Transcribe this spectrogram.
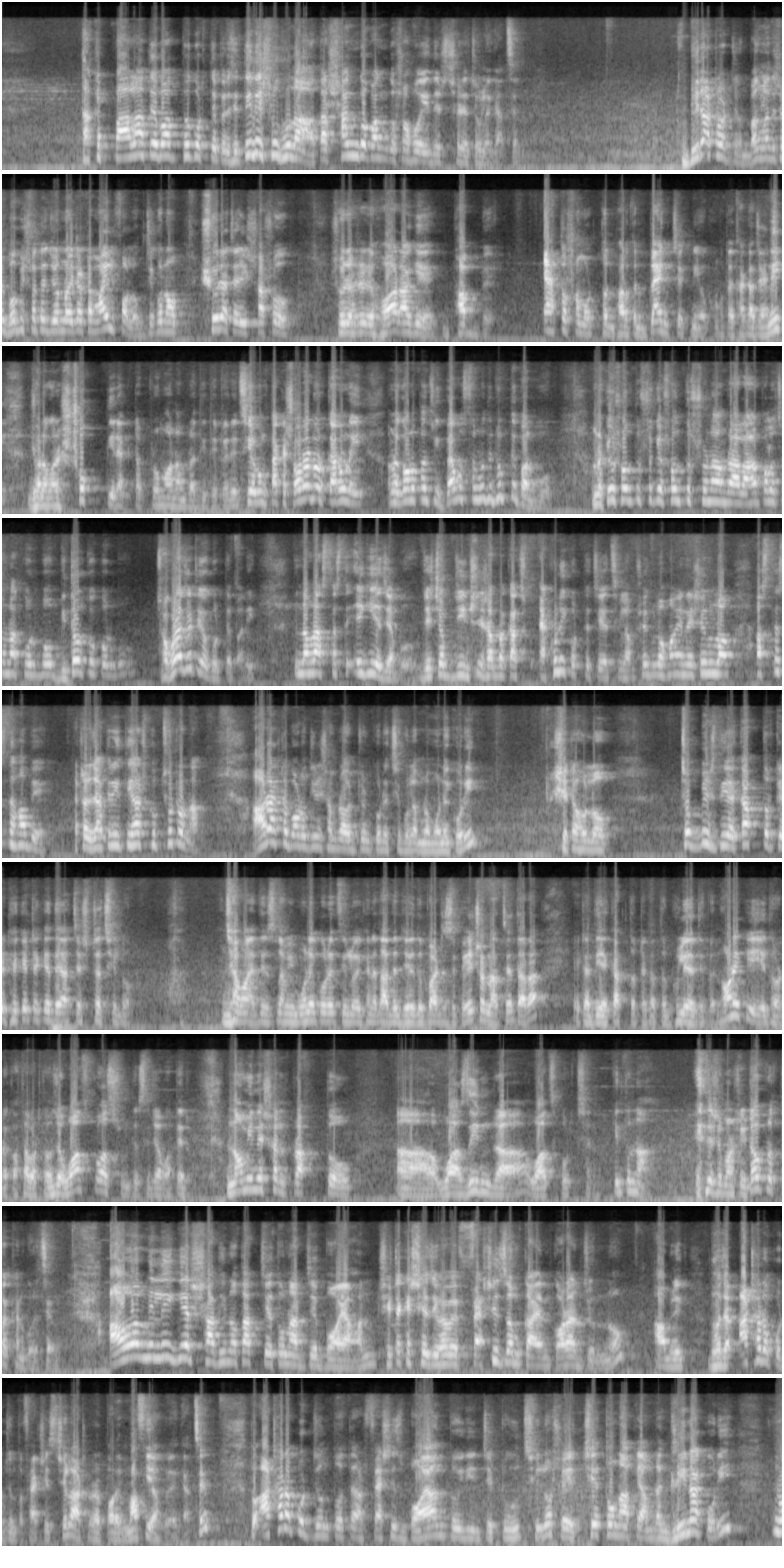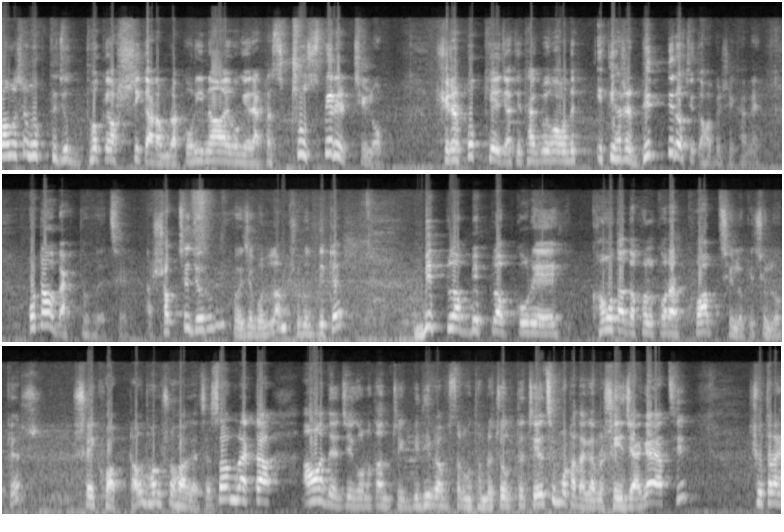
তাকে পালাতে বাধ্য করতে পেরেছি। তিনি শুধু না, তার সাঙ্গপাঙ্গ সহ এই দেশ ছেড়ে চলে গেছেন। বিরাট অর্জন, বাংলাদেশের ভবিষ্যতের জন্য এটা একটা মাইল ফলক। যে কোনো স্বৈরাচারী শাসক স্বৈরাচারী হওয়ার আগে ভাববে। এত সমর্থন ভারতের ব্ল্যাঙ্ক চেক নিয়ে ক্ষমতায় থাকা যায়নি। জনগণের শক্তির একটা প্রমাণ আমরা দিতে পেরেছি এবং তাকে সরানোর কারণেই আমরা গণতান্ত্রিক ব্যবস্থার মধ্যে ঢুকতে পারব। আমরা কেউ সন্তুষ্ট কেউ সন্তুষ্ট না, আমরা আলাপ আলোচনা করব, বিতর্ক করব, ঝগড়াঝাটিও করতে পারি। কিন্তু আমরা আস্তে আস্তে এগিয়ে যাব। যেসব জিনিস আমরা কাজ এখনই করতে চেয়েছিলাম, সেগুলো হয় না সেগুলো আস্তে আস্তে হবে। একটা জাতির ইতিহাস খুব ছোট না। আরও একটা বড় জিনিস আমরা অর্জন করেছি বলে আমরা মনে করি, সেটা হলো চব্বিশ দিয়ে একাত্তরকে ঢেকে ঢেকে দেওয়ার চেষ্টা ছিল। জামায়াতে ইসলামী মনে করেছিল, এখানে তাদের যেহেতু পার্টিসিপেশন আছে, তারা এটা দিয়ে একাত্তর টেকাত্তর ভুলিয়ে দেবেন। অনেকেই এই ধরনের কথাবার্তা বলছে ওয়াজ ওয়াজ শুনতেছে, জামাতের নমিনেশন প্রাপ্ত ওয়াজিনরা ওয়াজ করছেন। কিন্তু না, এদেশের মানুষ এটাও প্রত্যাখ্যান করেছেন। আওয়ামী লীগের স্বাধীনতার চেতনার যে বয়ান, সেটাকে সে যেভাবে ফ্যাসিজম কায়েম করার জন্য, আওয়ামী লীগ দু হাজার আঠারো পর্যন্ত ফ্যাসিস ছিল, আঠারোর পরে মাফিয়া হয়ে গেছে। তো আঠারো পর্যন্ত তার ফ্যাসিস বয়ান তৈরির যে টুল ছিল সেই চেতনাকে আমরা ঘৃণা করি বাংলাদেশের মুক্তিযুদ্ধকে অস্বীকার আমরা করি না এবং এর একটা ট্রু স্পিরিট ছিল। সেটার পক্ষে জাতি থাকবে এবং আমাদের ইতিহাসের ভিত্তি রচিত হবে সেখানে। ওটাও ব্যর্থ হয়েছে। আর সবচেয়ে জরুরি, ওই যে বললাম শুরুর দিকে, বিপ্লব বিপ্লব করে ক্ষমতা দখল করার খোয়াব ছিল কিছু লোকের, সেই খোয়াবটাও ধ্বংস হয়ে গেছে। সো আমরা একটা আমাদের যে গণতান্ত্রিক বিধি ব্যবস্থার মধ্যে আমরা চলতে চেয়েছি, মোটা দাগে আমরা সেই জায়গায় আছি। সুতরাং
